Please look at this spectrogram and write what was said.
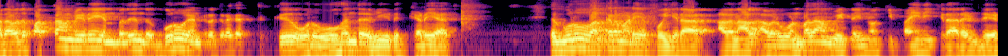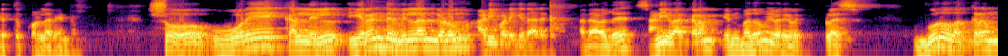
அதாவது பத்தாம் வீடு என்பது இந்த குரு என்ற கிரகத்துக்கு ஒரு உகந்த வீடு கிடையாது. இந்த குரு வக்கரமடைய போகிறார். அதனால் அவர் ஒன்பதாம் வீட்டை நோக்கி பயணிக்கிறார் என்று எடுத்துக்கொள்ள வேண்டும். ஸோ ஒரே கல்லில் இரண்டு வில்லன்களும் அடிபடுகிறார்கள். அதாவது சனி வக்கரம் என்பதும் இவர்களுக்கு பிளஸ் குரு வக்ரம்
